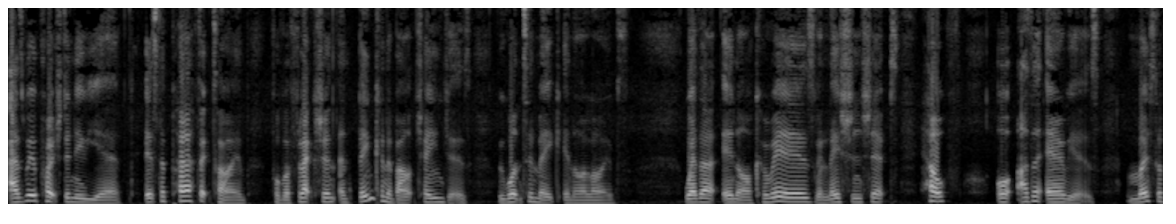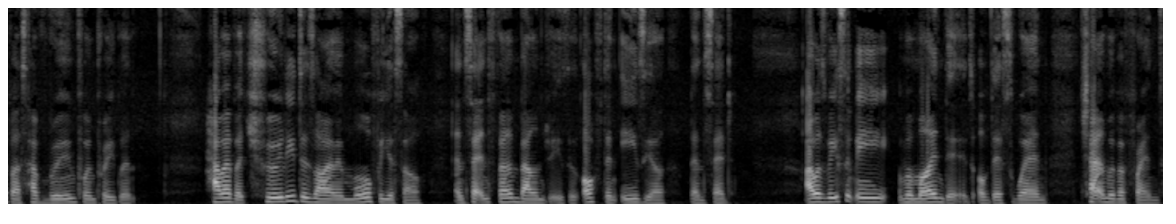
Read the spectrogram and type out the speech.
As we approach the new year, it's the perfect time for reflection and thinking about changes we want to make in our lives, whether in our careers, relationships, health, or other areas. Most of us have room for improvement. However, truly desiring more for yourself and setting firm boundaries is often easier than said. I was recently reminded of this when chatting with a friend.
